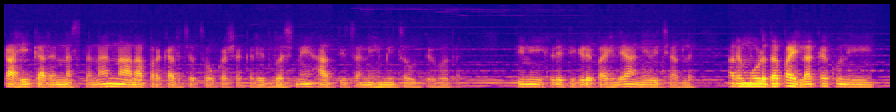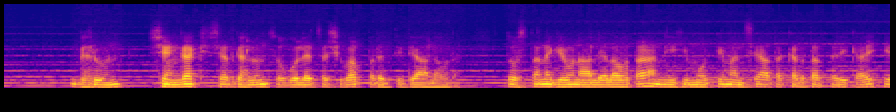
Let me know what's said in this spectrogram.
काही कारण नसताना नाना प्रकारच्या चौकशा करीत बसणे हा तिचा नेहमीचा उद्योग होता. तिने इकडे तिकडे पाहिले आणि विचारलं अरे मुडदा पाहिला का कुणी घरून? शेंगा खिशात घालून चौगोल्याचा शिवा परत तिथे आला होता. दोस्तानं घेऊन आलेला होता आणि ही मोठी माणसे आता करतात तरी काय हे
